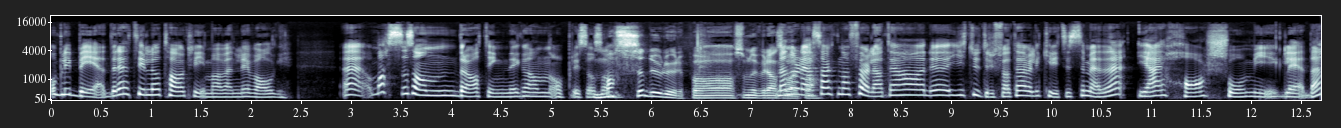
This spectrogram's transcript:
å bli bedre til å ta klimavennlige valg? Eh, masse sånn bra ting de kan opplyse oss om. Masse du lurer på som du vil ha Men svar når det er på. sagt, nå føler jeg at jeg har eh, gitt uttrykk for at jeg er veldig kritisk til mediene. Jeg har så mye glede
